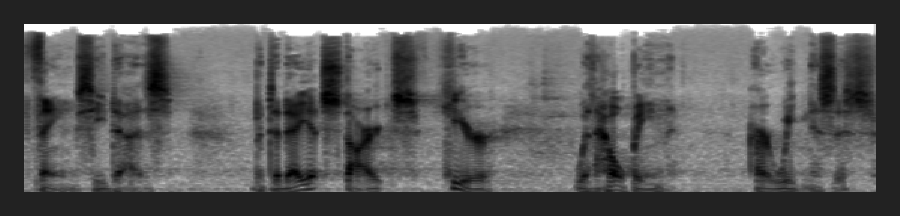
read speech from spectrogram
things he does. But today it starts here with helping our weaknesses.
